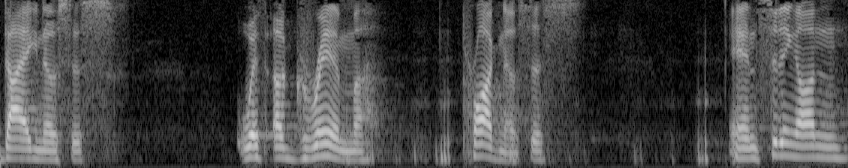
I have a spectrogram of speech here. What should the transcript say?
diagnosis with a grim prognosis. And sitting on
